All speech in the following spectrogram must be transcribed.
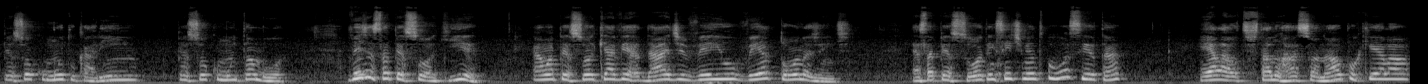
pensou com muito carinho, pensou com muito amor. Veja essa pessoa aqui, é uma pessoa que a verdade veio, veio à tona, gente. Essa pessoa tem sentimento por você, tá? Ela está no racional porque ela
